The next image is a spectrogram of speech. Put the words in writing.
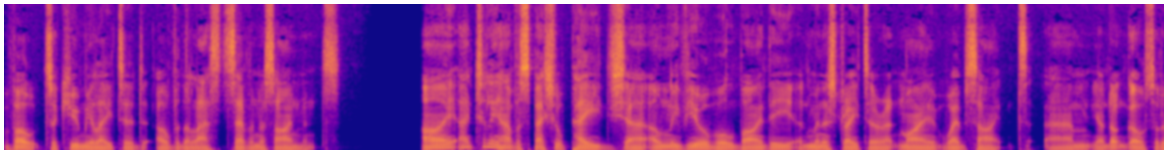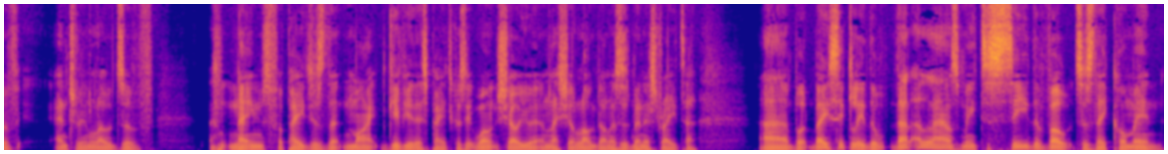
votes accumulated over the last seven assignments. I actually have a special page uh, only viewable by the administrator at my website. Um, you know, don't go sort of entering loads of names for pages that might give you this page because it won't show you it unless you're logged on as administrator. Uh, but basically, the, that allows me to see the votes as they come in.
